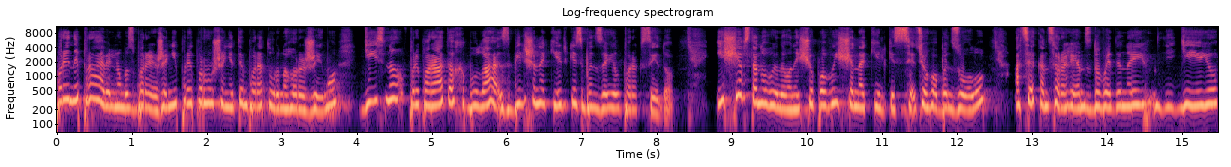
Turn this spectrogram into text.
При неправильному збереженні, при порушенні температурного режиму, дійсно в препаратах була збільшена кількість бензоїлпероксиду. І ще встановили вони, що повищена кількість цього бензолу, а це канцероген з доведеною дією,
